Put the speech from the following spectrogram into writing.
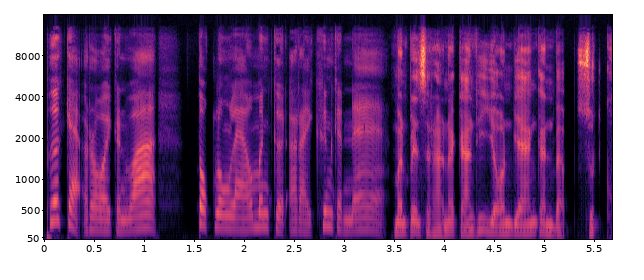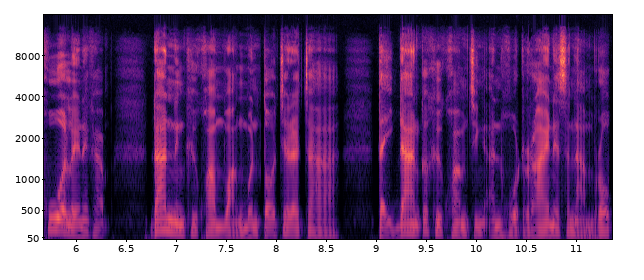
เพื่อแกะรอยกันว่า ตกลงแล้วมันเกิดอะไรขึ้นกันแน่ มันเป็นสถานการณ์ที่ย้อนแย้งกันแบบสุดขั้วเลยนะครับ ด้านหนึ่งคือความหวังบนโต๊ะเจรจา แต่อีกด้านก็คือความจริงอันโหดร้ายในสนามรบ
